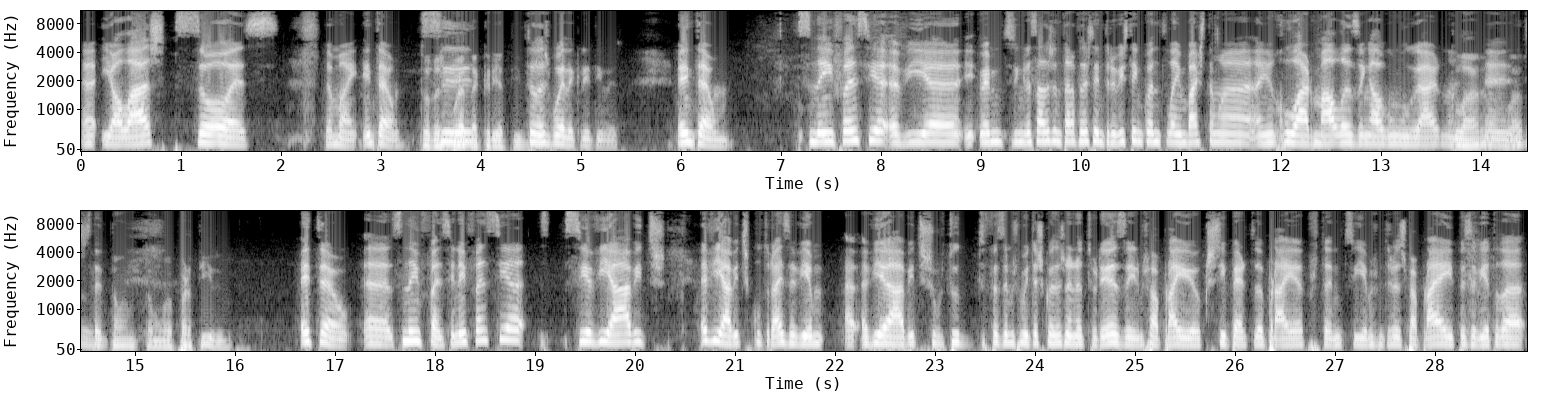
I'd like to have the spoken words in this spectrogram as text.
Uh, e olá às pessoas também. Então. Todas se... boeda criativas. Todas boeda criativas. Então, se na infância havia, é muito engraçado a gente estar a fazer esta entrevista enquanto lá embaixo estão a, a enrolar malas em algum lugar, não é? Claro, é, claro. Estão, estão a partir. Então, uh, se na infância, na infância se havia hábitos, havia hábitos culturais, havia, havia hábitos sobretudo de fazermos muitas coisas na natureza, irmos para a praia, eu cresci perto da praia, portanto íamos muitas vezes para a praia e depois havia toda,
